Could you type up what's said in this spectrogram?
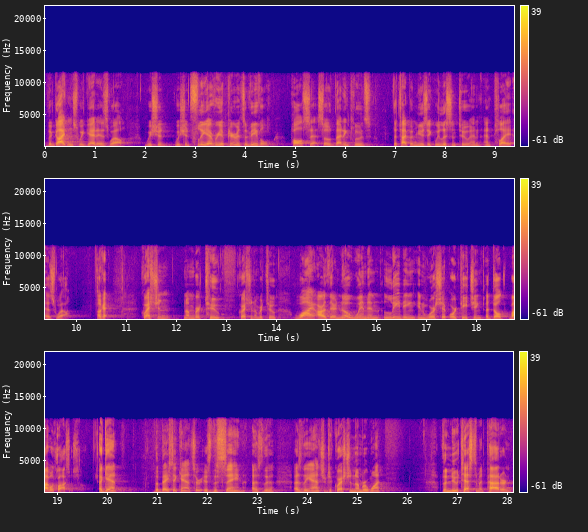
the guidance we get is, well, we should, we should flee every appearance of evil, Paul says. So that includes the type of music we listen to and, and play as well. Okay, question number two. Question number two, why are there no women leading in worship or teaching adult Bible classes? Again, the basic answer is the same as the, as the answer to question number one. The New Testament pattern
